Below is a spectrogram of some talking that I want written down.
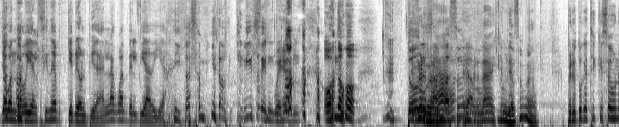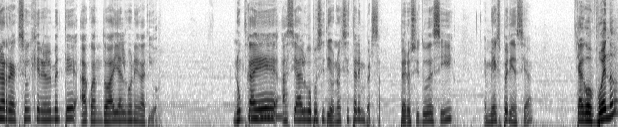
Yo cuando voy al cine quiero olvidar la guas del día a día. Y toda esa mierda que dicen, weón. ¿O no? Todo es eso verdad, basura, es verdad. gente- eso, weón. Pero tú crees que esa es una reacción generalmente a cuando hay algo negativo. Nunca Sí. es hacia algo positivo, no existe la inversa. Pero si tú decís, en mi experiencia, ¿Qué hago bueno?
